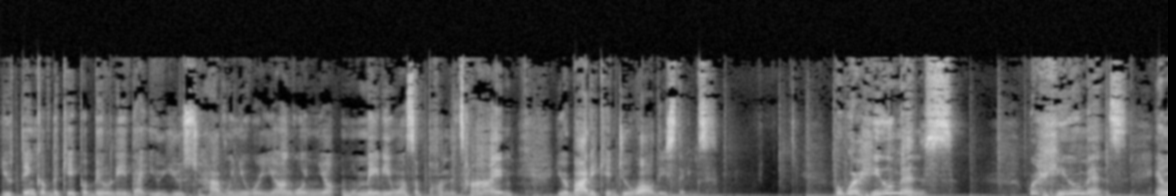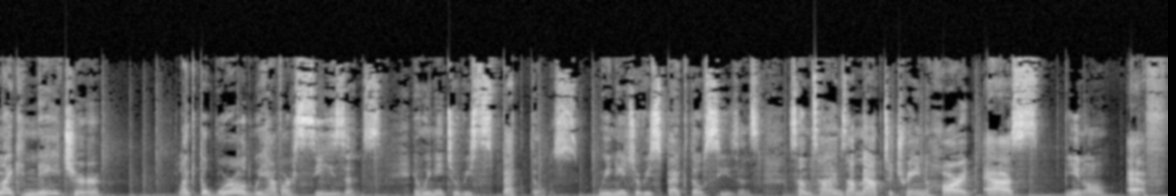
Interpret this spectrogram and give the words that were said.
you think of the capability that you used to have when you were young, when you, maybe once upon a time, your body can do all these things. But we're humans. We're humans. And like nature, like the world, we have our seasons and we need to respect those. We need to respect those seasons. Sometimes I'm apt to train hard as, you know, F.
